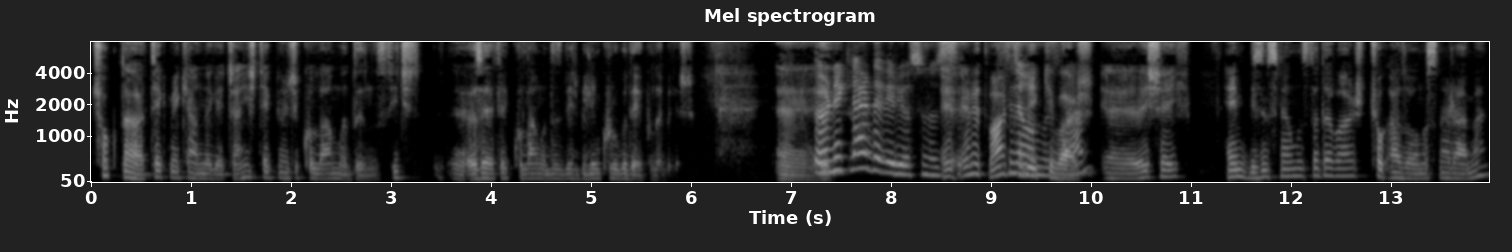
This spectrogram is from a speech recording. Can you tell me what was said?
çok daha tek mekanda geçen, hiç teknoloji kullanmadığınız, hiç e, özel efekt kullanmadığınız bir bilim kurgu da yapılabilir. Ee, Örnekler de veriyorsunuz. e, evet var tabii ki var. Ee, ve şey hem bizim sinemamızda da var çok az olmasına rağmen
